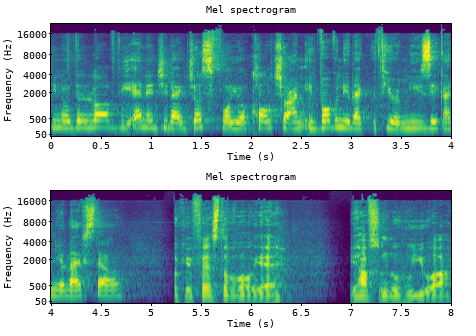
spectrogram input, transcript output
You know, the love, the energy, like just for your culture and involving it like with your music and your lifestyle. Okay, first of all, yeah, you have to know who you are.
